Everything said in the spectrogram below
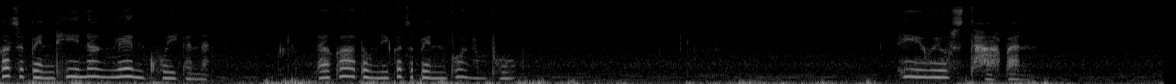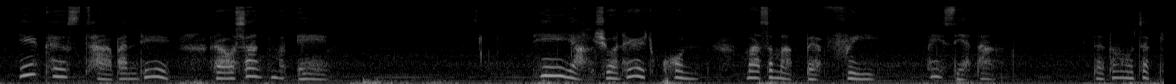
ก็จะเป็นที่นั่งเล่นคุยกันนะแล้วก็ตรงนี้ก็จะเป็นพวกน้ำพุรีวิวสถาบัน คือสถาบันที่เราสร้างขึ้นมาเอง ที่อยากชวนให้ทุกคนมาสมัครแบบฟรี ไม่เสียตังค์แต่ต้องรู้จักเก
